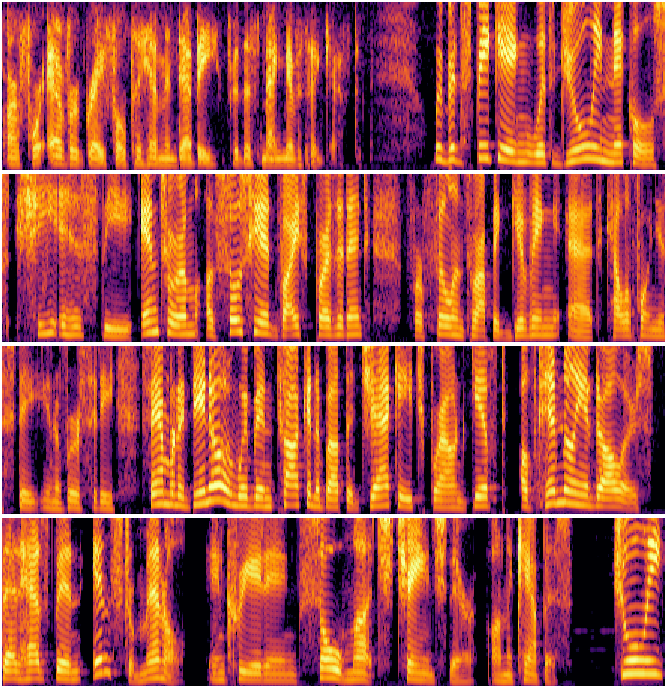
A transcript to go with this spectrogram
are forever grateful to him and Debbie for this magnificent gift. We've been speaking with Julie Nichols. She is the interim associate vice president for philanthropic giving at California State University, San Bernardino. And we've been talking about the Jack H. Brown gift of $10 million that has been instrumental in creating so much change there on the campus. Julie,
